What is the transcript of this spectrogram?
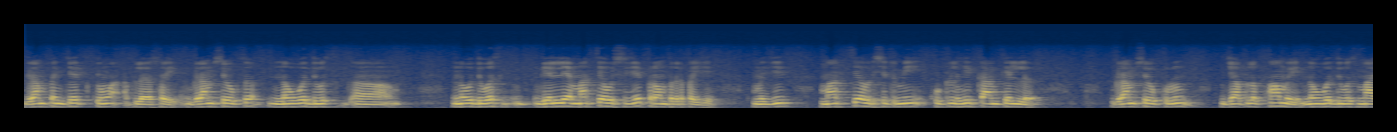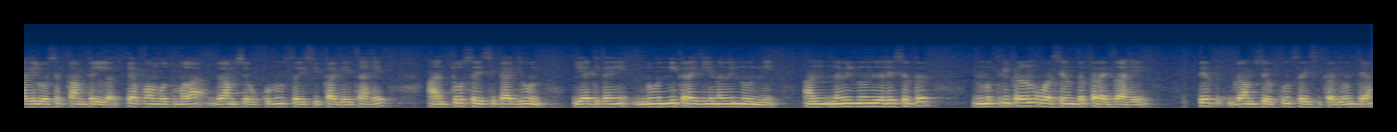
ग्रामपंचायत किंवा आपलं सॉरी ग्रामसेवकचं नव्वद दिवस नऊ दिवस गेलेल्या मागच्या वर्षीचे प्रमाणपत्र पाहिजे. म्हणजे मागच्या वर्षी तुम्ही कुठलंही काम केलेलं ग्रामसेवककडून जे आपलं फॉर्म आहे नव्वद दिवस मागील वर्षात काम केलेलं त्या फॉर्मवर तुम्हाला ग्रामसेवककडून सही शिक्का घ्यायचा आहे. आणि तो सही शिक्का घेऊन या ठिकाणी नोंदणी करायची नवीन नोंदणी. आणि नवीन नोंदणी झाली असेल तर नूतनीकरण वर्षानंतर करायचं आहे. तेच ग्रामसेवककडून सही शिक्का घेऊन त्या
